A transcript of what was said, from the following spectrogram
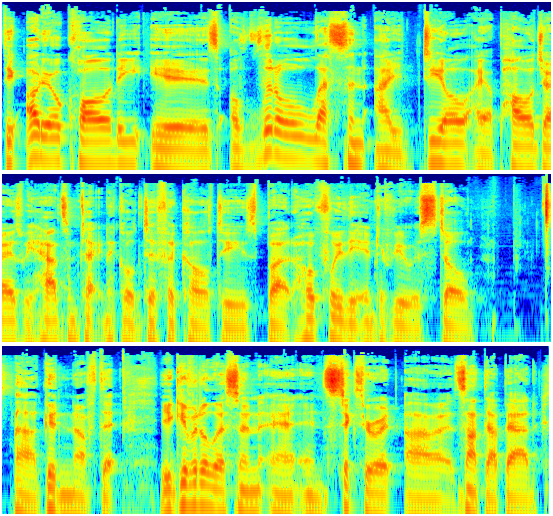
The audio quality is a little less than ideal. I apologize. We had some technical difficulties, but hopefully the interview is still uh, good enough that you give it a listen and, and stick through it. Uh, it's not that bad.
